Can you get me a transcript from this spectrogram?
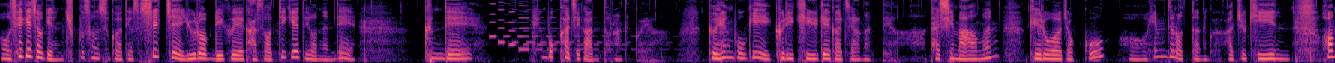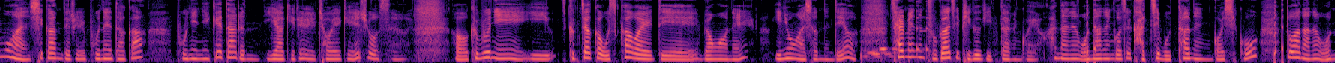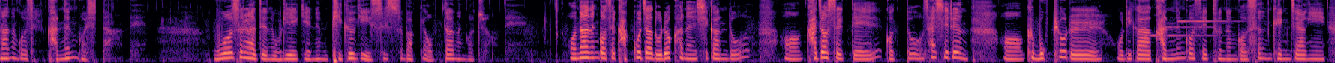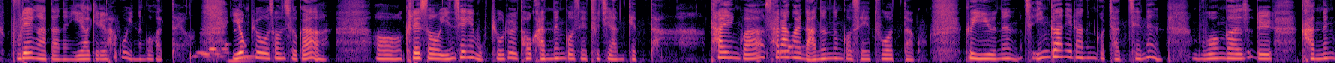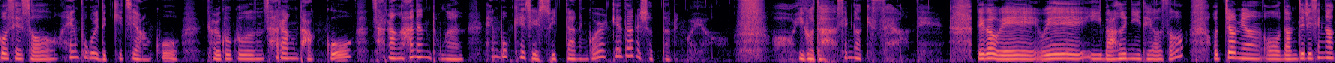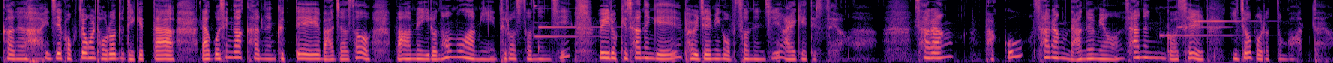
어, 세계적인 축구 선수가 되어서 실제 유럽 리그에 가서 뛰게 되었는데, 근데 행복하지가 않더라는 거예요. 그 행복이 그리 길게 가지 않았대요. 다시 마음은 괴로워졌고, 어, 힘들었다는 거예요. 아주 긴 허무한 시간들을 보내다가 본인이 깨달은 이야기를 저에게 해주었어요. 어, 그분이 이 극작가 오스카 와일드의 명언을 인용하셨는데요. 삶에는 두 가지 비극이 있다는 거예요. 하나는 원하는 것을 갖지 못하는 것이고 또 하나는 원하는 것을 갖는 것이다. 네. 무엇을 하든 우리에게는 비극이 있을 수밖에 없다는 거죠. 원하는 것을 갖고자 노력하는 시간도 어, 가졌을 때 것도 사실은 어, 그 목표를 우리가 갖는 것에 두는 것은 굉장히 불행하다는 이야기를 하고 있는 것 같아요. 이영표 선수가 어, 그래서 인생의 목표를 더 갖는 것에 두지 않겠다. 타인과 사랑을 나누는 것에 두었다고. 그 이유는 인간이라는 것 자체는 무언가를 갖는 것에서 행복을 느끼지 않고 결국은 사랑받고 사랑하는 동안 행복해질 수 있다는 걸 깨달으셨다는 거예요. 어, 이거다 생각했어요. 내가 왜, 왜 이 마흔이 되어서 어쩌면 어, 남들이 생각하는 아, 이제 걱정을 덜어도 되겠다라고 생각하는 그때에 맞아서 마음에 이런 허무함이 들었었는지 왜 이렇게 사는 게 별 재미가 없었는지 알게 됐어요. 사랑 받고 사랑 나누며 사는 것을 잊어버렸던 것 같아요.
